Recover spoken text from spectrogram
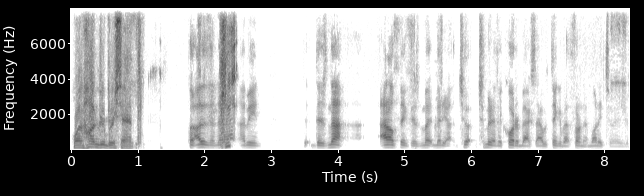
One hundred percent. But other than that, I mean, there's not. I don't think there's many too, too many other quarterbacks I would think about throwing that money to. Andrew.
